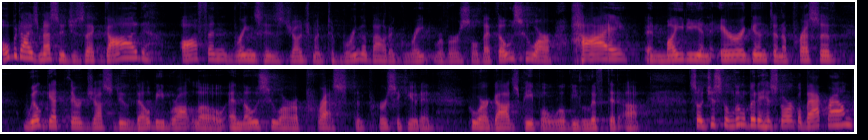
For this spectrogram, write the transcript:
Obadiah's message is that God often brings his judgment to bring about a great reversal, that those who are high and mighty and arrogant and oppressive will get their just due. They'll be brought low, and those who are oppressed and persecuted, who are God's people, will be lifted up. So, just a little bit of historical background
